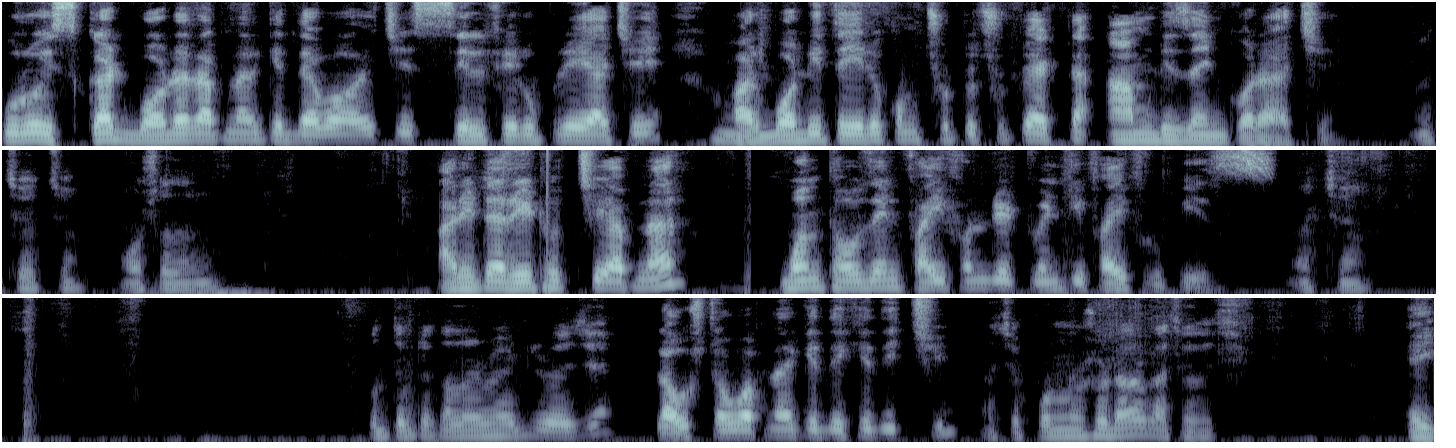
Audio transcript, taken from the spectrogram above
পুরো স্কার্ট বর্ডার আপনাকে দেওয়া হয়েছে সেলফের উপরে আছে আর বডিতে এরকম ছোট ছোট একটা আর্ম ডিজাইন করা আছে। আচ্ছা আচ্ছা। অসাধারণ। আর এটা রেট হচ্ছে আপনার one thousand five hundred twenty five rupees আচ্ছা। প্রত্যেকটা কালার ভ্যারাইটি রয়েছে? ব্লাউজটাও আপনাকে দেখে দিচ্ছি। আচ্ছা পনেরোশো টাকার কাছাকাছি। এই।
